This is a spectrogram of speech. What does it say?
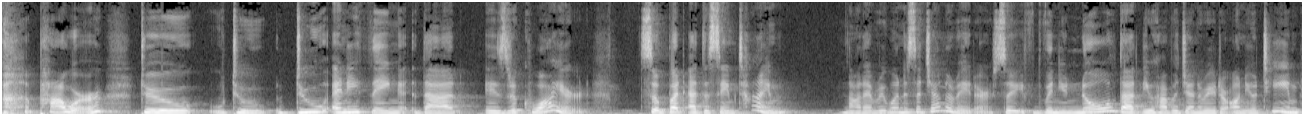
power to to do anything that is required. So but at the same time, not everyone is a generator. So if, when you know that you have a generator on your team,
